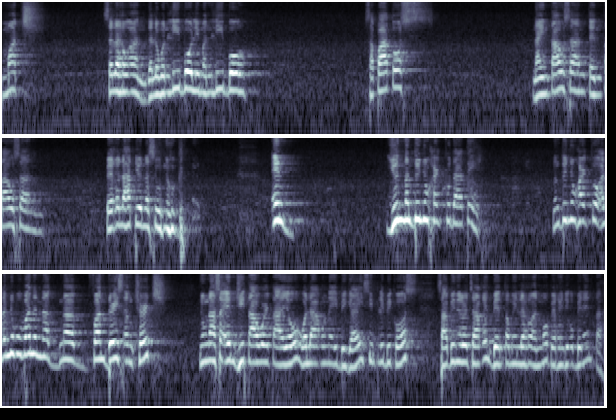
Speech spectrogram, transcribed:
much sa laruan. Dalawang libo, liman libo. Sapatos, 9,000, 10,000. Pero lahat yun nasunog. And, yun nandun yung heart ko dati. Nandun yung heart ko. Alam niyo po ba na nag, nag-fundraise ang church? Nung nasa MG Tower tayo, wala akong naibigay simply because sabi ni Lord sa akin, benta mo yung laruan mo pero hindi ko binenta.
